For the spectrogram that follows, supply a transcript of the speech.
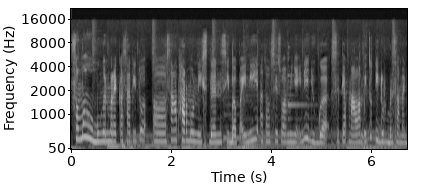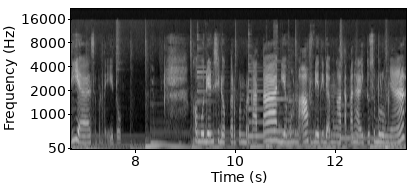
semua hubungan mereka saat itu uh, sangat harmonis dan si bapak ini atau si suaminya ini juga setiap malam itu tidur bersama dia seperti itu. Kemudian si dokter pun berkata, dia mohon maaf dia tidak mengatakan hal itu sebelumnya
